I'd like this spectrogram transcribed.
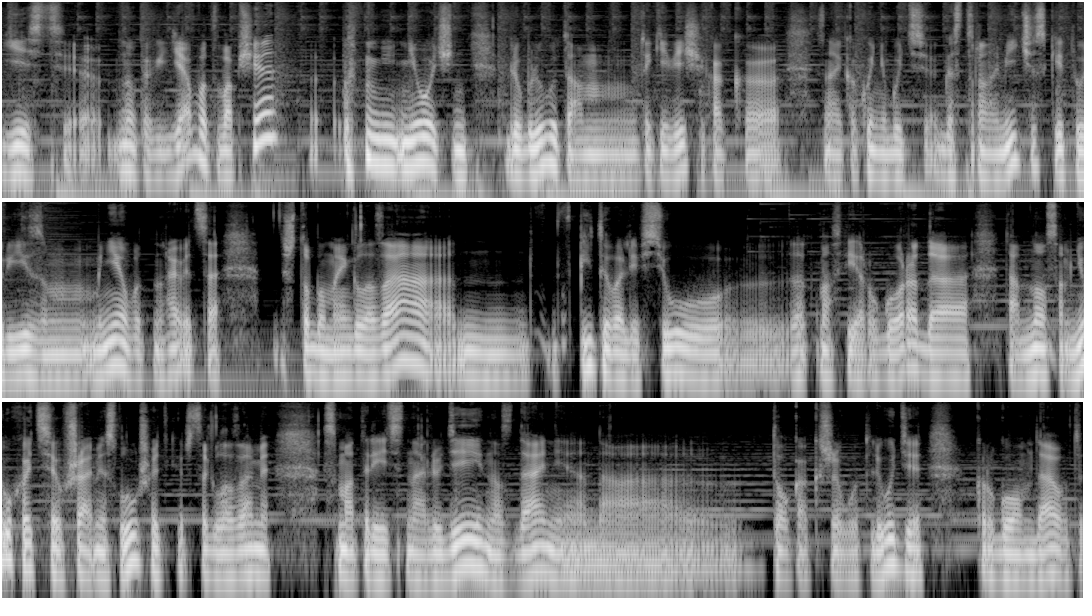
есть, э, ну, как я вот вообще не, не очень люблю там такие вещи, как, э, знаю, какой-нибудь гастрономический туризм. Мне вот нравится, чтобы мои глаза впитывали всю э, атмосферу города, там носом нюхать, ушами слушать, кажется, глазами смотреть на людей, на здания, на то, как живут люди кругом, да, вот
